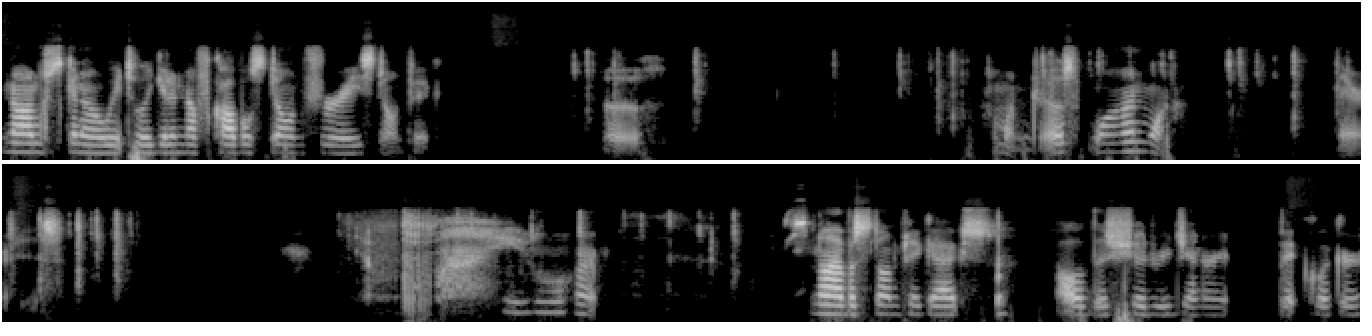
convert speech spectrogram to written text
now I'm just gonna wait till I get enough cobblestone for a stone pick. Come on, just one more. There it is. Yep. Alright. So now I have a stone pickaxe. All of this should regenerate a bit quicker.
